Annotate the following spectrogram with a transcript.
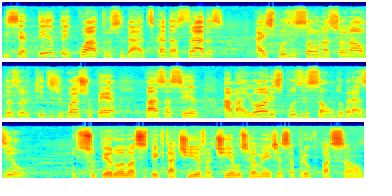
e 74 cidades cadastradas, a Exposição Nacional das Orquídeas de Guaxupé passa a ser a maior exposição do Brasil. Superou nossa expectativa, tínhamos realmente essa preocupação.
